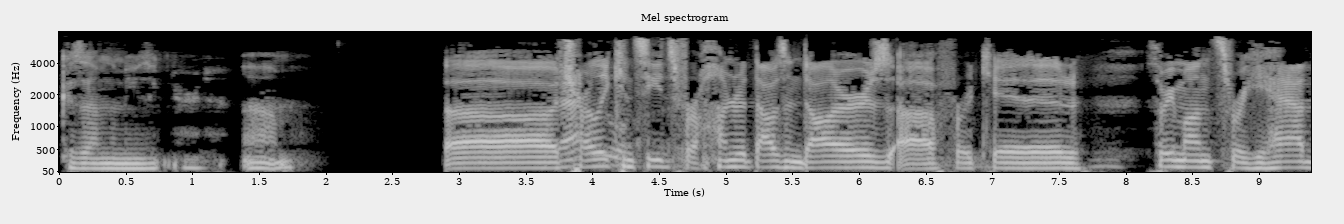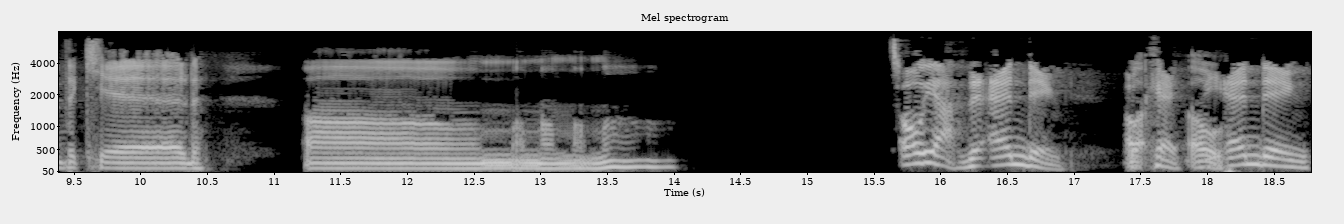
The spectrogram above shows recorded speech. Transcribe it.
Because I'm the music nerd. Um. Uh, Charlie concedes for hundred thousand dollars uh for a kid. Three months where he had the kid. Um, um, um, um, um. Oh yeah, the ending. What? Okay, Oh. the ending.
